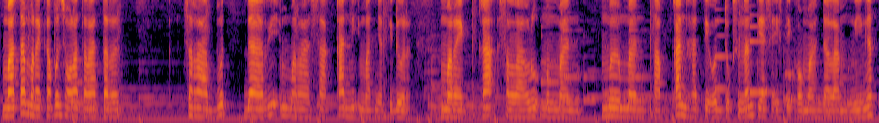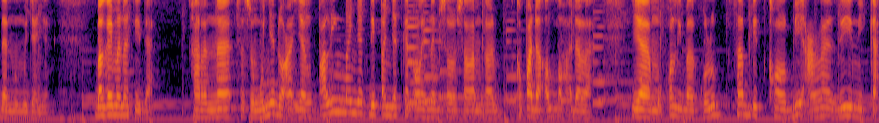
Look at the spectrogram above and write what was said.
mata mereka pun seolah telah tercerabut dari merasakan nikmatnya tidur. Mereka selalu meman memantapkan hati untuk senantiasa istiqomah dalam mengingat dan memujanya. Bagaimana tidak? Karena sesungguhnya doa yang paling banyak dipanjatkan oleh Nabi SAW kepada Allah adalah Ya muqallibal qulub sabit kolbi ala zinika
